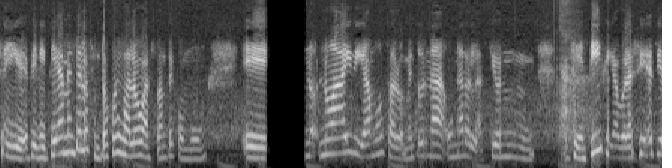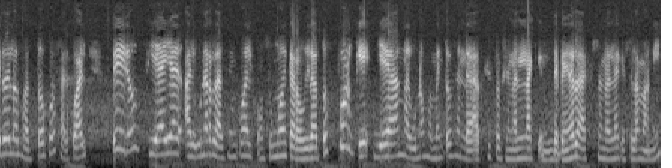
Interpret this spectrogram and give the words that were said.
Sí, definitivamente los antojos es algo bastante común. Eh, no, no hay, digamos, al momento una, una relación científica, por así decir, de los antojos, al cual, pero sí hay alguna relación con el consumo de carbohidratos porque llegan algunos momentos en la edad gestacional, en la que, dependiendo de la edad gestacional en la que esté la mami,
